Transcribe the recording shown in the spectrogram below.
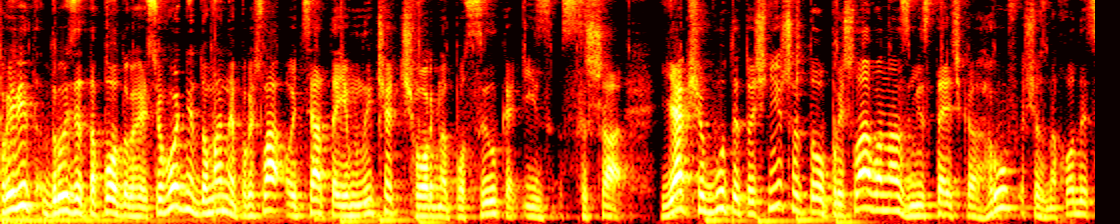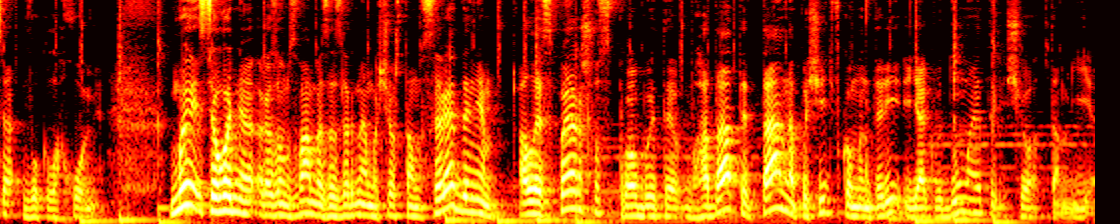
Привіт, друзі та подруги! Сьогодні до мене прийшла оця таємнича чорна посилка із США. Якщо бути точніше, то прийшла вона з містечка Грув, що знаходиться в Оклахомі. Ми сьогодні разом з вами зазирнемо, що ж там всередині, але спершу спробуйте вгадати та напишіть в коментарі, як ви думаєте, що там є.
